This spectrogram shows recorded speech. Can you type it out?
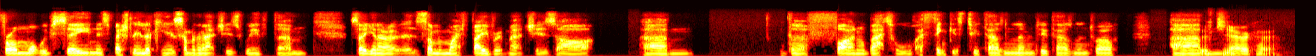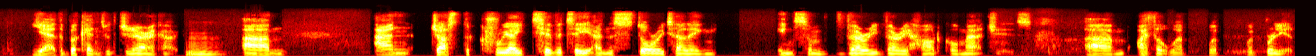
from what we've seen, especially looking at some of the matches with. Um, so, you know, some of my favorite matches are um, the final battle. I think it's 2011, 2012. Um, with Generico. yeah, the bookends with Generico. Mm. Um, and just the creativity and the storytelling in some very, very hardcore matches, um, I thought were, were, were brilliant.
